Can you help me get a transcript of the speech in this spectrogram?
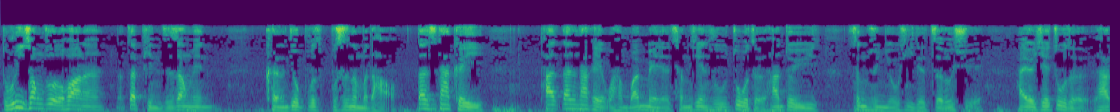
独立创作的话呢，那在品质上面可能就不不是那么的好，但是它可以，它但是它可以很完美的呈现出作者他对于生存游戏的哲学，还有一些作者他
